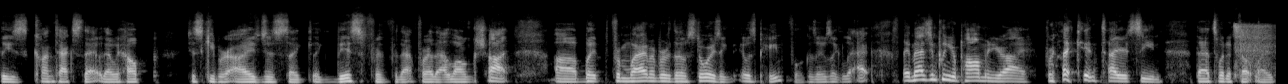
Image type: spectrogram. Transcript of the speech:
these contacts that that would help just keep her eyes just like like this for for that for that long shot. Uh, but from what I remember of those stories, like it was painful because it was like I, imagine putting your palm in your eye for like an entire scene. That's what it felt like.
